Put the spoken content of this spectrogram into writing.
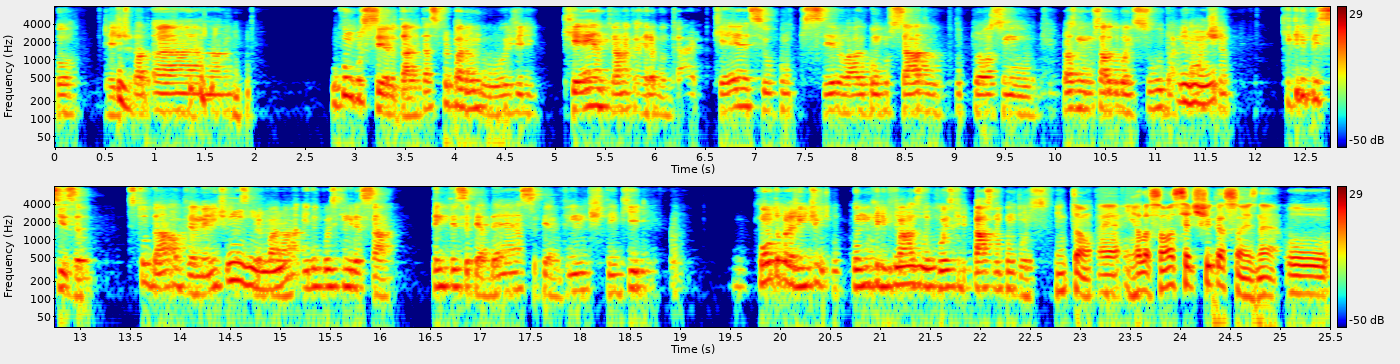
Pô, uh, o concurseiro, tá? Ele tá se preparando hoje, ele quer entrar na carreira bancária, quer ser o concurseiro lá, o concursado do próximo, próximo concursado do Banrisul, da uhum. Caixa. O que, que ele precisa? Estudar, obviamente, para uhum. se preparar e depois que ingressar. Tem que ter CPA 10, CPA 20, tem que Conta pra gente como que ele faz uhum. depois que ele passa no concurso. Então, é, em relação às certificações, né? O,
